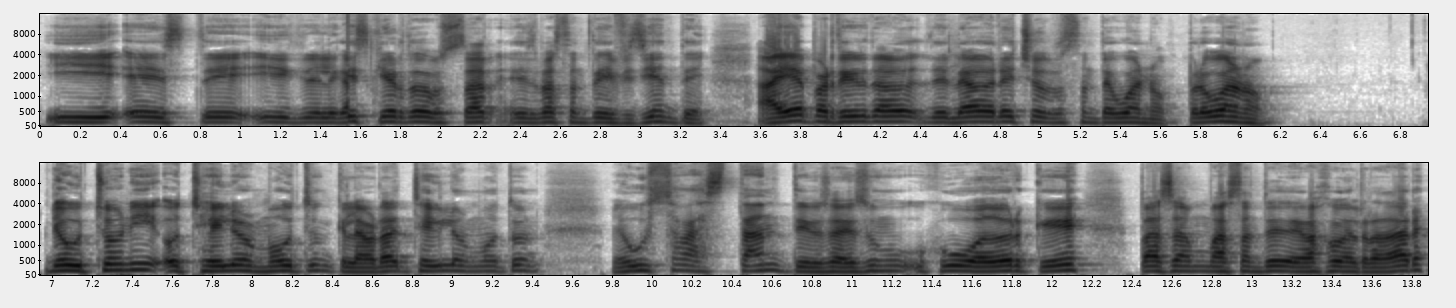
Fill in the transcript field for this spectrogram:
y, este, y el lado izquierdo es bastante deficiente. Ahí a partir del lado derecho es bastante bueno. Pero bueno, Joe Tony o Taylor Moton, que la verdad Taylor Moton me gusta bastante, o sea, es un jugador que pasa bastante debajo del radar,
